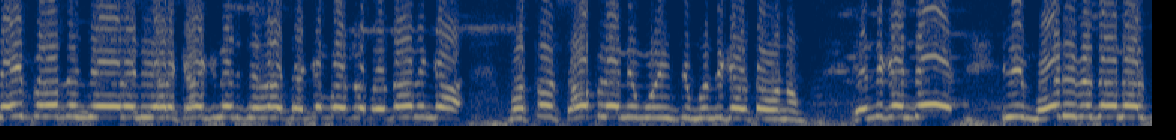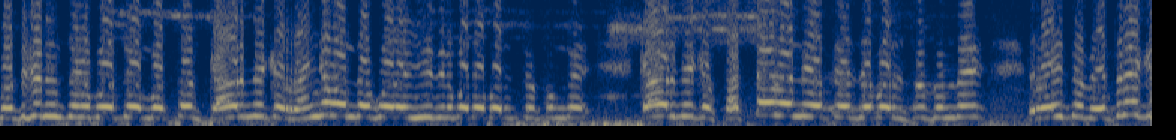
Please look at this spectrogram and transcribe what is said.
జయప్రదం చేయాలని ఇవాళ కాకినాడ జిల్లా జగ్గంపేటలో ప్రధానంగా మొత్తం షాపులన్నీ ముగించి ముందుకెళ్తా ఉన్నాం. ఎందుకంటే ఈ మోడీ విధానాలు ప్రతిఘటించకపోతే మొత్తం కార్మిక రంగం అంతా కూడా ఈదిన పడే పరిస్థితి ఉంది. కార్మిక చట్టాలన్నీ ఎత్తేసే పరిస్థితి ఉంది. రైతు వ్యతిరేక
